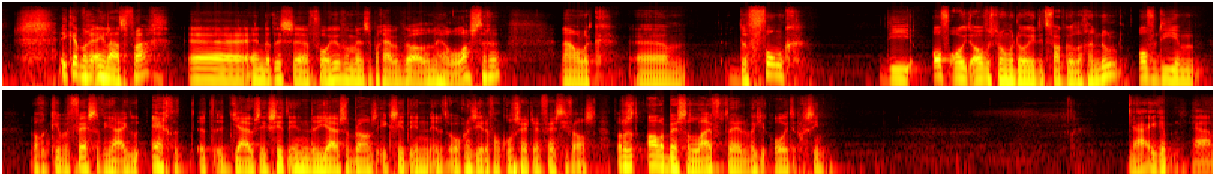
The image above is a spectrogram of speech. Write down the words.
ik heb nog één laatste vraag. Uh, en dat is voor heel veel mensen begrijp ik wel een heel lastige. Namelijk um, de vonk die of ooit oversprong waardoor je dit vak wilde gaan doen, of die hem nog een keer bevestigen. Ja, ik doe echt het, het, het juiste. Ik zit in de juiste branche. Ik zit in, in het organiseren van concerten en festivals. Wat is het allerbeste live optreden wat je ooit hebt gezien? Ja, ik heb ja,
